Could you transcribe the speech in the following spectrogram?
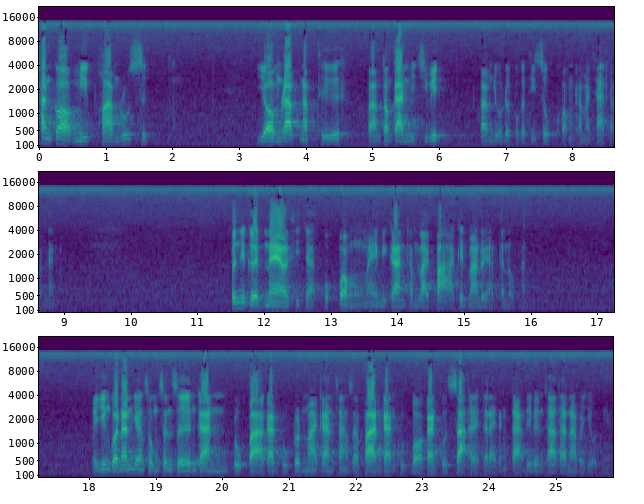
ท่านก็มีความรู้สึก ยอมรับนับถือความต้องการมีชีวิต ความอยู่โดยปกติสุขของธรรมชาติเหล่านั้นเพราะจะเกิดแนวที่จะปกป้องไม่ให้มีการทำลายป่าขึ้นมาโดยอัตโนมัติแต่ยิ่งกว่านั้นยังส่งสรรเสริญการปลูกป่าการปลูกต้นไม้การสร้างสะพานการขุดบ่อการขุดสระอะไรต่าง ๆ ที่เป็นสาธารณประโยชน์เนี่ย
